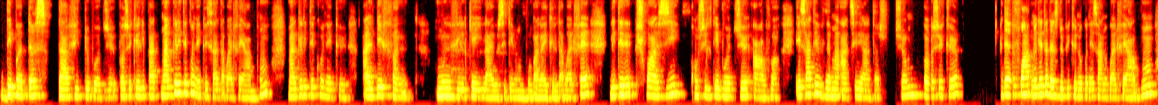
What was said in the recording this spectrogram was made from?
dependens David de bon Dieu. Parce que malgré li te konen que ça t'apre al fè a bon, malgré li te konen que al moun vil ke il a yo, se te yon bon bagay ke l tabral fe, li te chwazi konsulte bon Diyo avan. E sa te vreman atire atasyon, pwese ke den fwa, nou gen tedes depi ke nou kone sa nou pral fe a bon,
